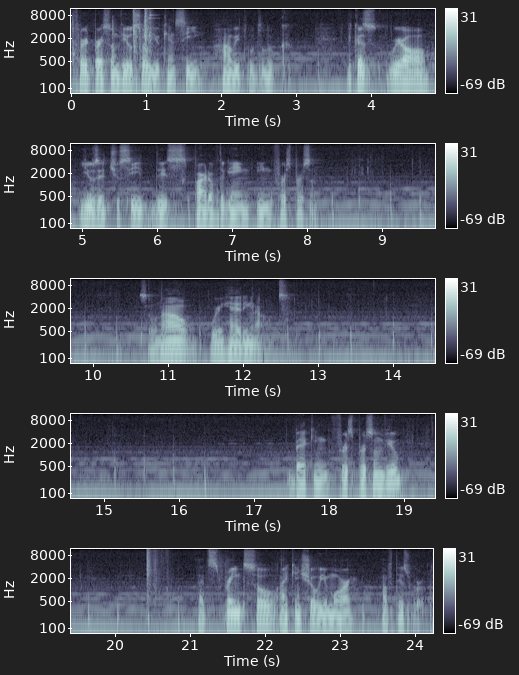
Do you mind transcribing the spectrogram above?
third person view so you can see how it would look because we're all used to see this part of the game in first person. So now we're heading out. Back in first person view let's sprint so I can show you more of this world.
